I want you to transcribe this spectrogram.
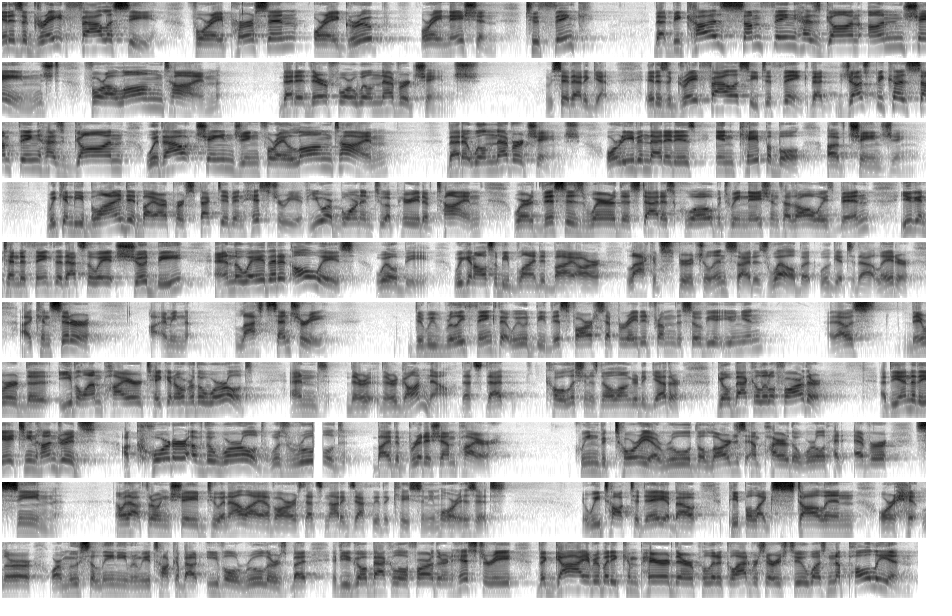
It is a great fallacy for a person or a group or a nation to think that because something has gone unchanged for a long time, that it therefore will never change. Let me say that again. It is a great fallacy to think that just because something has gone without changing for a long time, that it will never change, or even that it is incapable of changing. We can be blinded by our perspective in history. If you are born into a period of time where this is where the status quo between nations has always been, you can tend to think that that's the way it should be and the way that it always will be. We can also be blinded by our lack of spiritual insight as well, but we'll get to that later. I consider, I mean, last century, did we really think that we would be this far separated from the Soviet Union? That was, they were the evil empire taking over the world and they're, they're gone now. That's, that coalition is no longer together. Go back a little farther. At the end of the 1800s, a quarter of the world was ruled by the British Empire. Queen Victoria ruled the largest empire the world had ever seen. And without throwing shade to an ally of ours, that's not exactly the case anymore, is it? We talk today about people like Stalin or Hitler or Mussolini when we talk about evil rulers, but if you go back a little farther in history, the guy everybody compared their political adversaries to was Napoleon.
